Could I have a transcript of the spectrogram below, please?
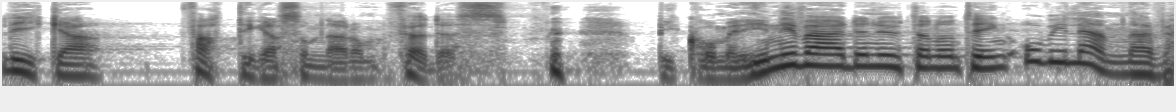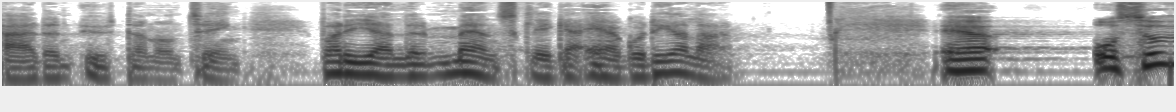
lika fattiga som när de föddes. Vi kommer in i världen utan någonting och vi lämnar världen utan någonting vad det gäller mänskliga ägodelar. Eh, och så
